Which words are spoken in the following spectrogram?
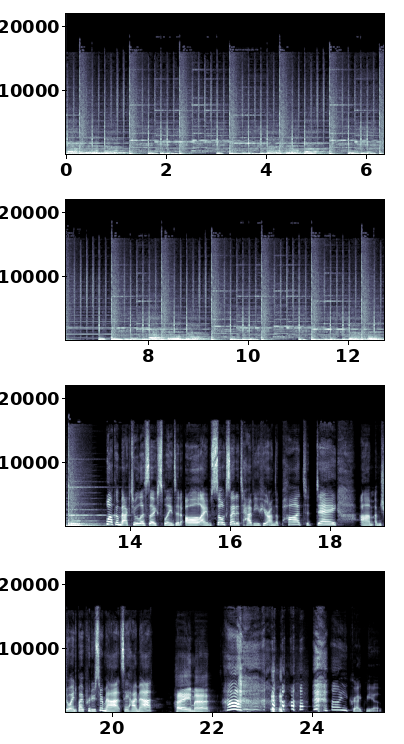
Welcome back to Alyssa Explains It All. I am so excited to have you here on the pod today. Um, I'm joined by producer Matt. Say hi, Matt. Hey, Matt. Hi. oh, you crack me up.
